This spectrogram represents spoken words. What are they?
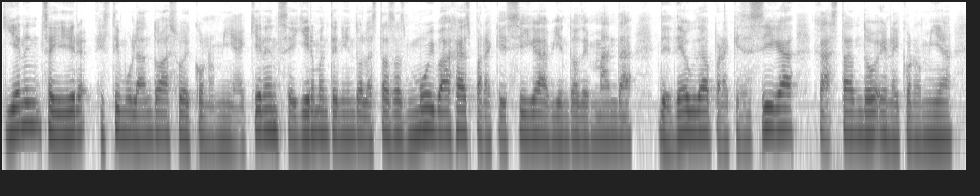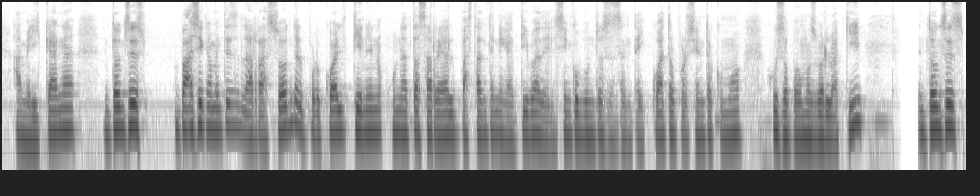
quieren seguir estimulando a su economía, quieren seguir manteniendo las tasas muy bajas para que siga habiendo demanda de deuda, para que se siga gastando en la economía americana. Entonces, básicamente es la razón del por cual tienen una tasa real bastante negativa del 5.64%, como justo podemos verlo aquí. Entonces,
